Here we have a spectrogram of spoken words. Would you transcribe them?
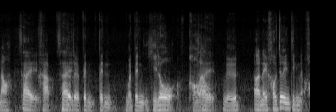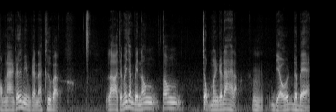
เนาะใช่ครับใช่ก็เลยเป็นเป็นเหมือนเป็นฮีโร่ของเราใช่หรือเอ่อใน culture จริง ๆ ของงานก็จะมีเหมือนกันนะคือแบบ เราอาจจะไม่จำเป็นต้องต้องจบมันก็ได้หรอกอืม เดี๋ยว The Bag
